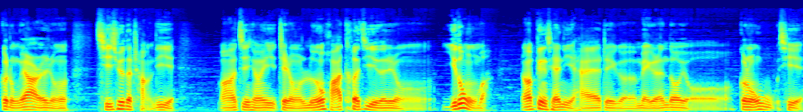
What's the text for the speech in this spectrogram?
各种各样的这种崎岖的场地，然后进行一这种轮滑特技的这种移动吧。然后，并且你还这个每个人都有各种武器，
